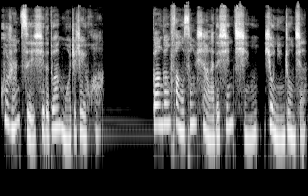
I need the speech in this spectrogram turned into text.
顾然仔细的端磨着这话，刚刚放松下来的心情又凝重起来。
